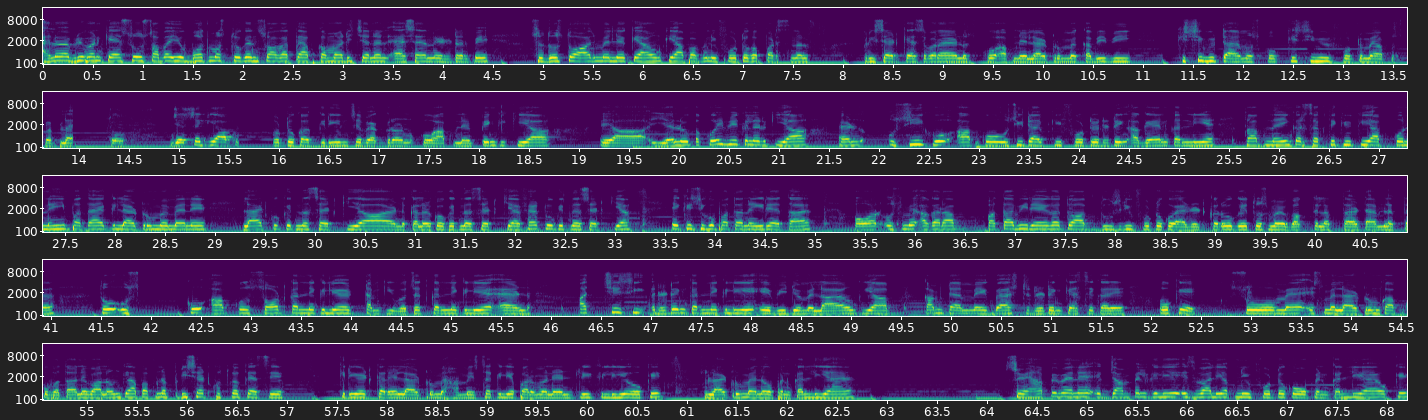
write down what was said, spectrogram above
Hello everyone कैसे हो सब भाई? बहुत मस्त हो गए। स्वागत है आपका हमारी चैनल एस एन एडिटर पे। सो दोस्तों, आज मैं लेके आया हूँ कि आप अपनी फ़ोटो का पर्सनल प्रीसेट कैसे बनाएँ एंड उसको अपने लाइट रूम में कभी भी, किसी भी टाइम उसको, किसी भी फ़ोटो में आप उसको अप्लाई तो जैसे कि आप फ़ोटो का ग्रीन से बैकग्राउंड को आपने पिंक किया या येलो का कोई भी कलर किया एंड उसी को आपको उसी टाइप की फ़ोटो एडिटिंग अगेन करनी है। तो आप नहीं कर सकते, क्योंकि आपको नहीं पता है कि लाइट में मैंने लाइट को कितना सेट किया एंड कलर को कितना सेट किया इफ़ेक्ट को कितना सेट किया, ये किसी को पता नहीं रहता है। और उसमें अगर आप पता भी रहेगा तो आप दूसरी फ़ोटो को एडिट करोगे तो उसमें वक्त लगता है टाइम लगता है। तो उसको आपको शॉर्ट करने के लिए टाइम की बचत करने के लिए एंड अच्छी सी एडिटिंग करने के लिए ये वीडियो में लाया हूँ कि आप कम टाइम में एक बेस्ट एडिटिंग कैसे करें। ओके सो मैं इसमें लाइट रूम का आपको बताने वाला हूँ कि आप अपना प्रीसेट खुद का कैसे क्रिएट करें लाइट में हमेशा के लिए परमानेंटली के लिए ओके सो लाइट मैंने ओपन कर लिया है। सो यहाँ पे मैंने एग्जांपल के लिए इस वाली अपनी फ़ोटो को ओपन कर लिया है ओके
